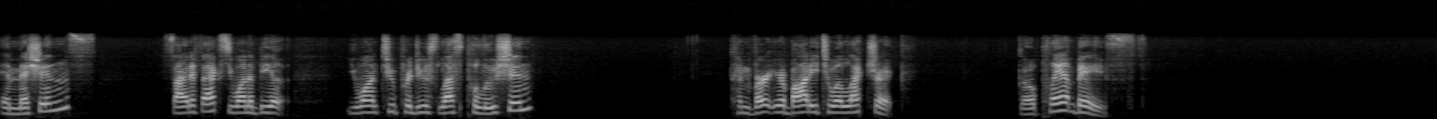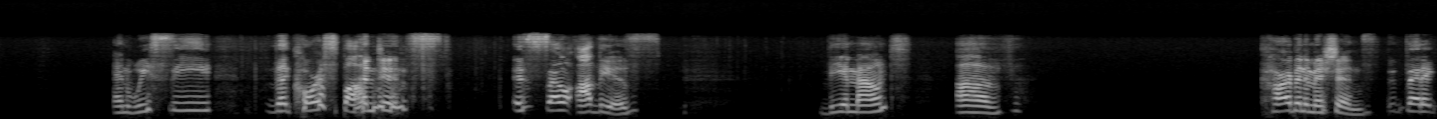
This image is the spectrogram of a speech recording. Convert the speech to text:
emissions, side effects. You want to be you want to produce less pollution. Convert your body to electric. Go plant-based. And we see the correspondence is so obvious. The amount of carbon emissions that it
